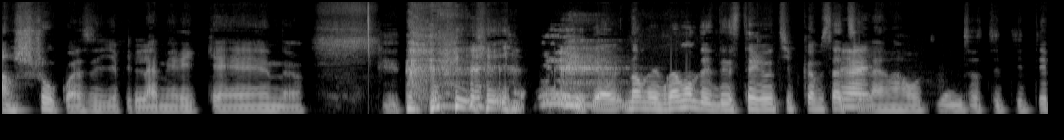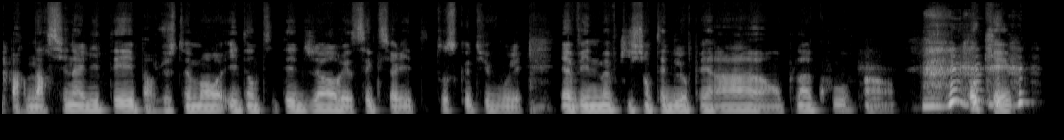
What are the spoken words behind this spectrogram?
un show quoi il y avait l'américaine non mais vraiment des, des stéréotypes comme ça tu sais la marocaine société par nationalité par justement identité de genre et sexualité tout ce que tu voulais il y avait une meuf qui chantait de l'opéra en plein cours enfin, ok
